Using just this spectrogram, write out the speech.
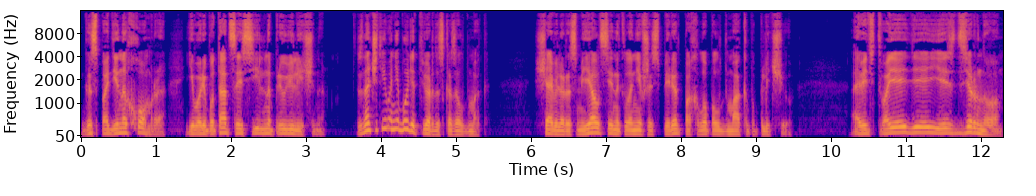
господина Хомра. Его репутация сильно преувеличена». «Значит, его не будет», — твердо сказал Дмак. Щавель рассмеялся и, наклонившись вперед, похлопал Дмака по плечу. «А ведь в твоей идее есть зерно».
